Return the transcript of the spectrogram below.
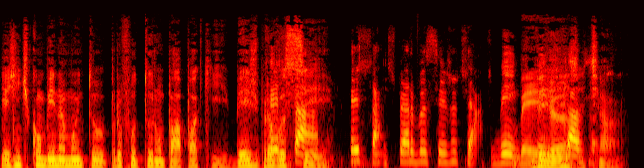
E a gente combina muito pro futuro um papo aqui. Beijo para você. Fechado. Espero vocês no teatro. Beijo. Beijo. Beijo. tchau. tchau.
